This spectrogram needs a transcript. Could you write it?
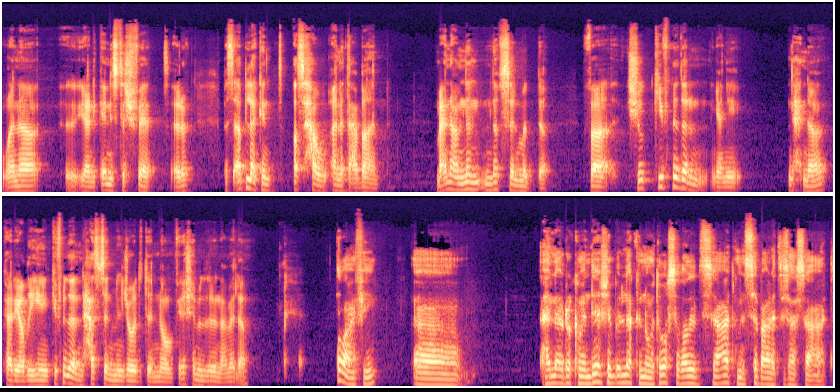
وأنا يعني كأني استشفيت عرفت؟ بس قبلها كنت أصحى وأنا تعبان مع إنه عم نفس المدة. فشو كيف نقدر يعني نحن كرياضيين كيف نقدر نحسن من جودة النوم؟ في أشياء بنقدر نعملها؟ طبعا في. آه هلا الريكومنديشن بيقول لك إنه متوسط عدد الساعات من سبعة ل تسع ساعات.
